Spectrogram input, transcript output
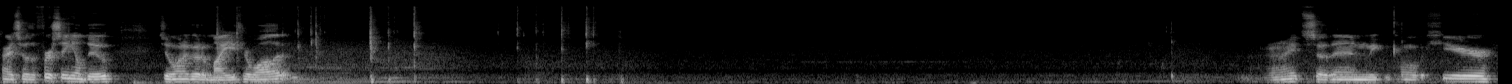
right, so the first thing you'll do is you'll want to go to MyEtherWallet. All right, so then we can come over here.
